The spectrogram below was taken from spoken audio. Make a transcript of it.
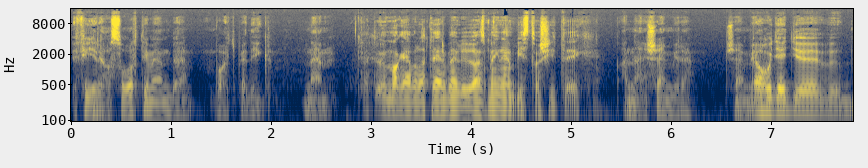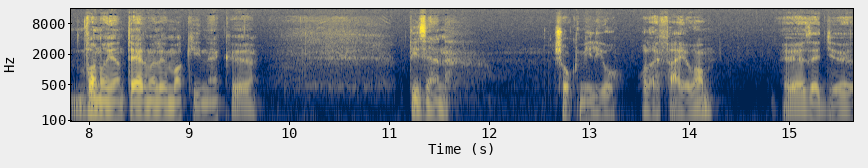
félre a szortimentbe, vagy pedig nem. Tehát önmagával a termelő az még nem biztosíték? Hát nem, semmire. Semmi. Ahogy egy, van olyan termelőm, akinek tizen sok millió olajfája van, ez egy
